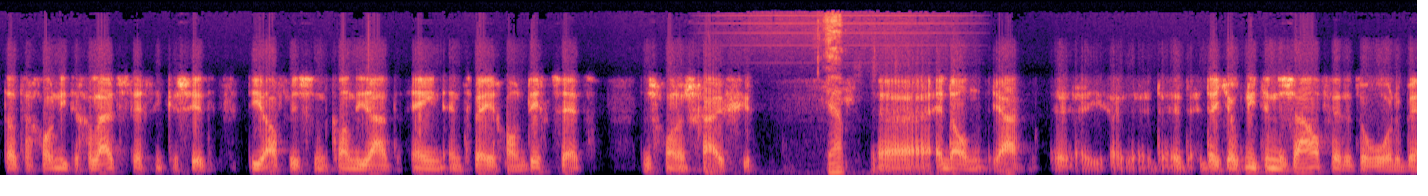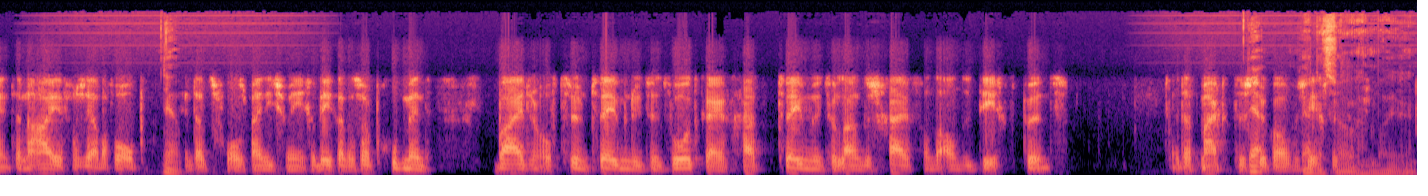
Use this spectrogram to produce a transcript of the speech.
dat er gewoon niet de geluidstechnicus zit die afwisselend kandidaat 1 en 2 gewoon dichtzet. Dus gewoon een schuifje. Ja. Uh, en dan, ja, uh, dat je ook niet in de zaal verder te horen bent. En dan haal je vanzelf op. Ja. En dat is volgens mij niet zo ingewikkeld. Als op een goed moment Biden of Trump twee minuten het woord krijgt, gaat twee minuten lang de schuif van de ander dicht. Punt. En dat maakt het een ja, stuk overzichtelijker.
